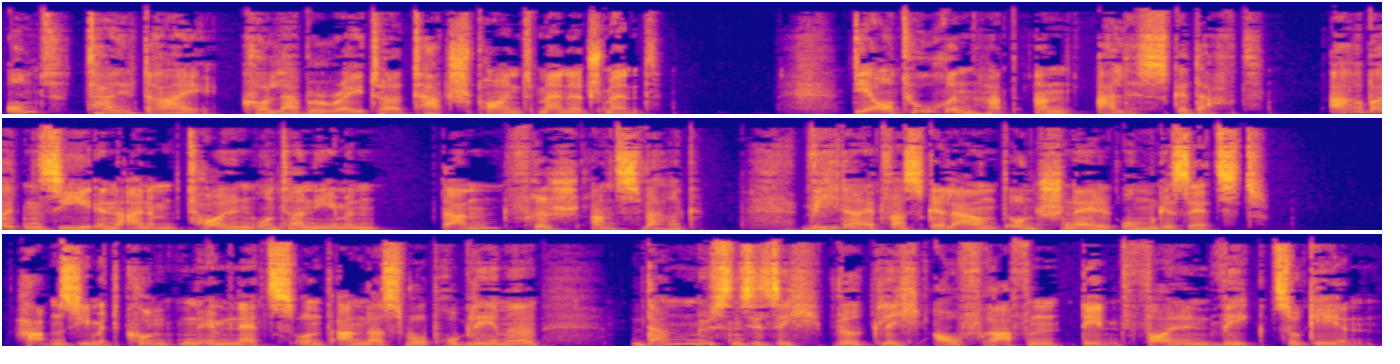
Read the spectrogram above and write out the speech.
und Teil 3 Collaborator Touchpoint Management. Die Autorin hat an alles gedacht. Arbeiten Sie in einem tollen Unternehmen, dann frisch ans Werk. Wieder etwas gelernt und schnell umgesetzt. Haben Sie mit Kunden im Netz und anderswo Probleme, dann müssen Sie sich wirklich aufraffen, den vollen Weg zu gehen.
